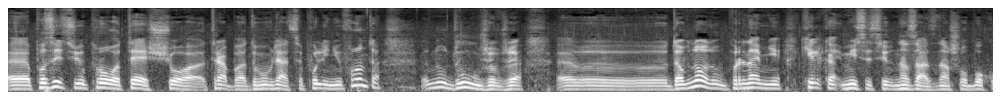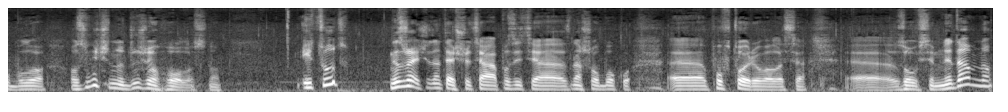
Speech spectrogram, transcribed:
е, позицію про те, що треба домовлятися по лінії фронту, ну дуже вже е, давно, ну принаймні кілька місяців назад з нашого боку було озвучено дуже голосно. І тут, незважаючи на те, що ця позиція з нашого боку е, повторювалася е, зовсім недавно,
